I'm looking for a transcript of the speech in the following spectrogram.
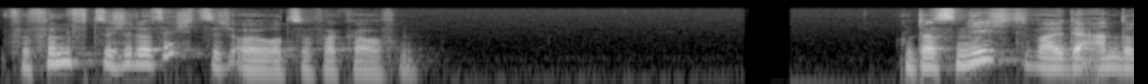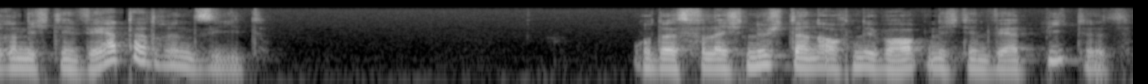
für 50 oder 60 Euro zu verkaufen. Und das nicht, weil der andere nicht den Wert da drin sieht. Oder es vielleicht nüchtern auch überhaupt nicht den Wert bietet.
